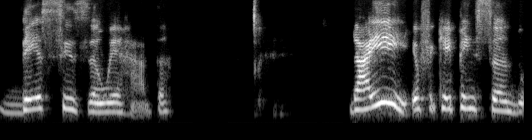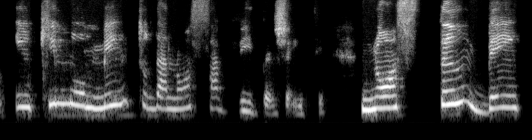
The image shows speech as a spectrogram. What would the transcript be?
decisão errada. Daí eu fiquei pensando em que momento da nossa vida, gente, nós também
